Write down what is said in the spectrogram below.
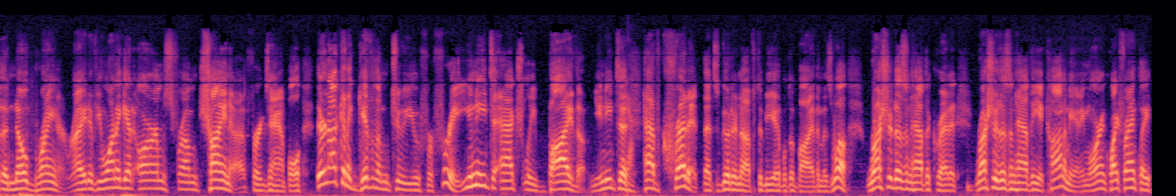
a no-brainer, right? If you want to get arms from China, for example, they're not going to give them to you for free. You need to actually buy them. You need to Yeah. have credit that's good enough to be able to buy them as well. Russia doesn't have the credit. Russia doesn't have the economy anymore, and quite frankly,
